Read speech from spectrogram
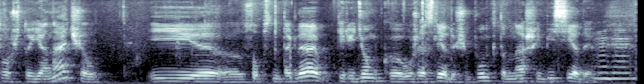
то, что я начал, и, э, собственно, тогда перейдем к уже следующим пунктам нашей беседы. Мгм.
